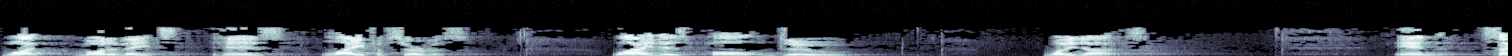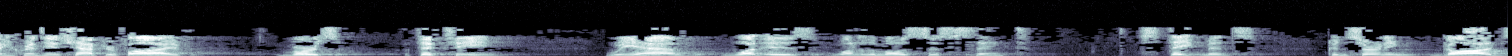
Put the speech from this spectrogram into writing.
what motivates his life of service. Why does Paul do what he does? In 2 Corinthians chapter 5, verse 15, we have what is one of the most succinct statements concerning God's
